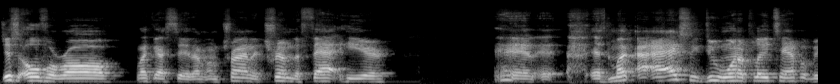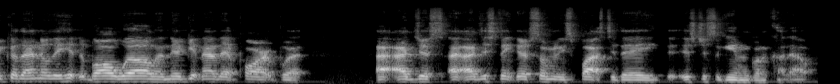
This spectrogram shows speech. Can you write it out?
just overall, like I said, I'm, I'm trying to trim the fat here. And as much, I actually do want to play Tampa because I know they hit the ball well and they're getting out of that part. But I, I just, I, I, just think there's so many spots today. It's just a game I'm going to cut out.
